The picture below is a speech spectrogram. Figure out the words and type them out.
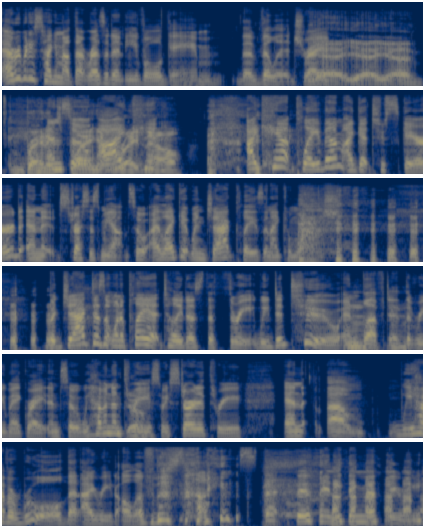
everybody's talking about that Resident Evil game, the Village, right? Yeah, yeah, yeah. Brandon's And so playing it I right now. I can't play them. I get too scared, and it stresses me out. So I like it when Jack plays and I can watch. but Jack doesn't want to play it till he does the three. We did two and Mm, loved it, mm. the remake, right? And so we haven't done three, Yeah. so we started three, and um, we have a rule that I read all of the signs that the, anything that they read,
